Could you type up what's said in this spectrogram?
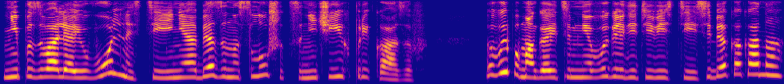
не позволяю вольности и не обязана слушаться ничьих приказов. Вы помогаете мне выглядеть и вести себя, как она.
